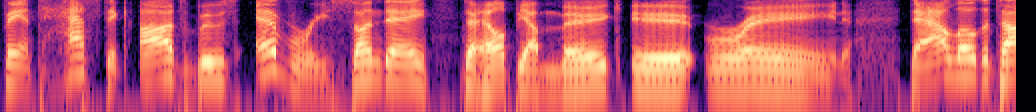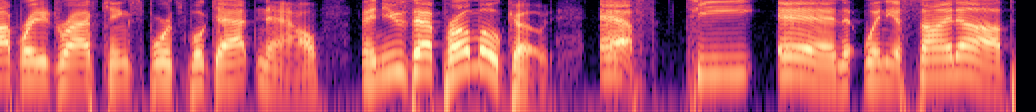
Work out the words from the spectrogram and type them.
fantastic odds boosts every Sunday to help you make it rain. Download the top rated DraftKings Sportsbook app now and use that promo code FTN when you sign up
